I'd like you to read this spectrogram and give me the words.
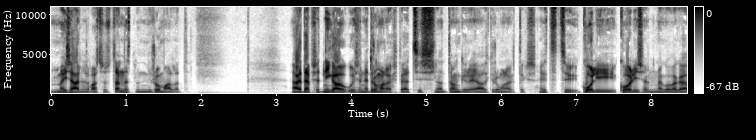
ma ei saa neile vastust anda, sest nad on nii rumalad. Aga täpselt nii kaua, kui sa neid rumalaks pead, siis nad ongi jäävadki rumalateks, et see kooli, koolis on nagu väga,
